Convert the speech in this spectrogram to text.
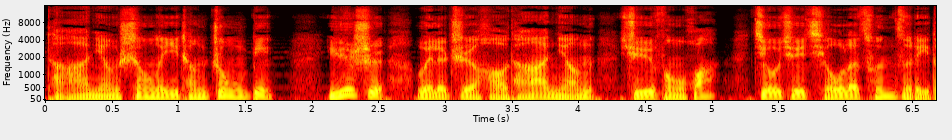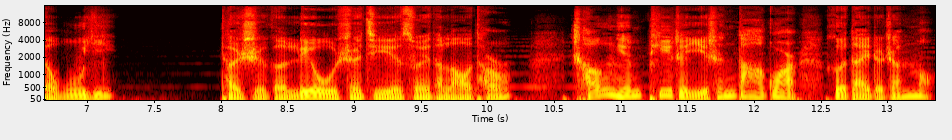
他阿娘生了一场重病，于是为了治好他阿娘，徐凤花就去求了村子里的巫医。他是个六十几岁的老头，常年披着一身大褂和戴着毡帽，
